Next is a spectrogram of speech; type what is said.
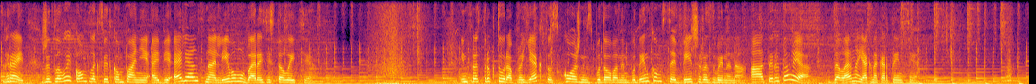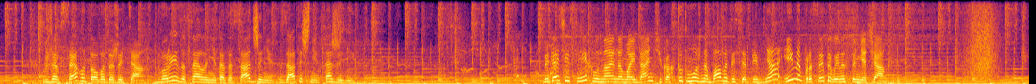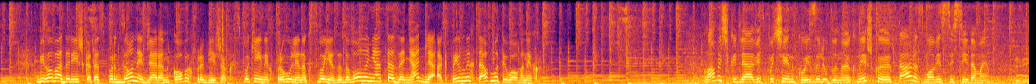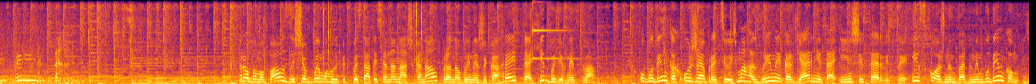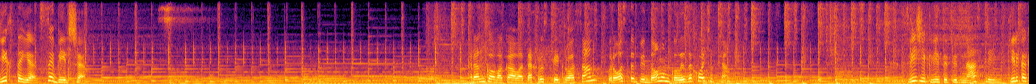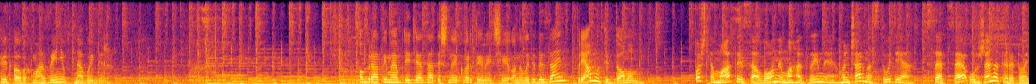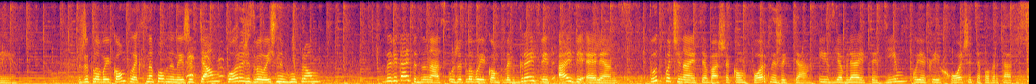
Грейт житловий комплекс від компанії IB Alliance на лівому березі столиці. Інфраструктура проєкту з кожним збудованим будинком все більш розвинена, а територія зелена, як на картинці. Вже все готово до життя. Двори заселені та засаджені, затишні та живі. Дитячий сміх лунає на майданчиках. Тут можна бавитися півдня і не просити винести м'яча. Бігова доріжка та спортзони для ранкових пробіжок, спокійних прогулянок в своє задоволення та занять для активних та вмотивованих. Лавочки для відпочинку із улюбленою книжкою та розмові з сусідами. Привіт! Робимо паузу, щоб ви могли підписатися на наш канал про новини ЖК Грейт та хід будівництва. У будинках уже працюють магазини, кав'ярні та інші сервіси. І з кожним введеним будинком їх стає все більше. Ранкова кава та хрусткий круасан просто під домом, коли захочеться. Свіжі квіти під настрій, кілька квіткових магазинів на вибір. Обрати меблі для затишної квартири чи оновити дизайн прямо під домом. Поштомати, салони, магазини, гончарна студія все це уже на території. Житловий комплекс наповнений життям поруч з величним Дніпром. Завітайте до нас у житловий комплекс Great від IB Alliance. Тут починається ваше комфортне життя і з'являється дім, у який хочеться повертатися.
